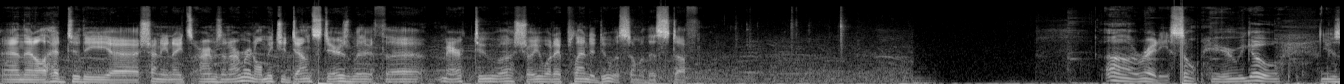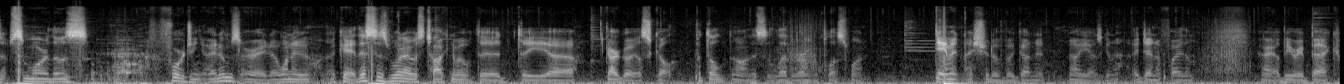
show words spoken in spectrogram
and then I'll head to the uh, Shiny Knight's Arms and Armor, and I'll meet you downstairs with uh, Merrick to uh, show you what I plan to do with some of this stuff. Alrighty, so here we go. Use up some more of those forging items. Alright, I want to... Okay, this is what I was talking about with the, the uh, gargoyle skull. Put the... Oh, this is leather armor plus one. Damn it, I should have gotten it. Oh yeah, I was going to identify them. Alright, I'll be right back.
